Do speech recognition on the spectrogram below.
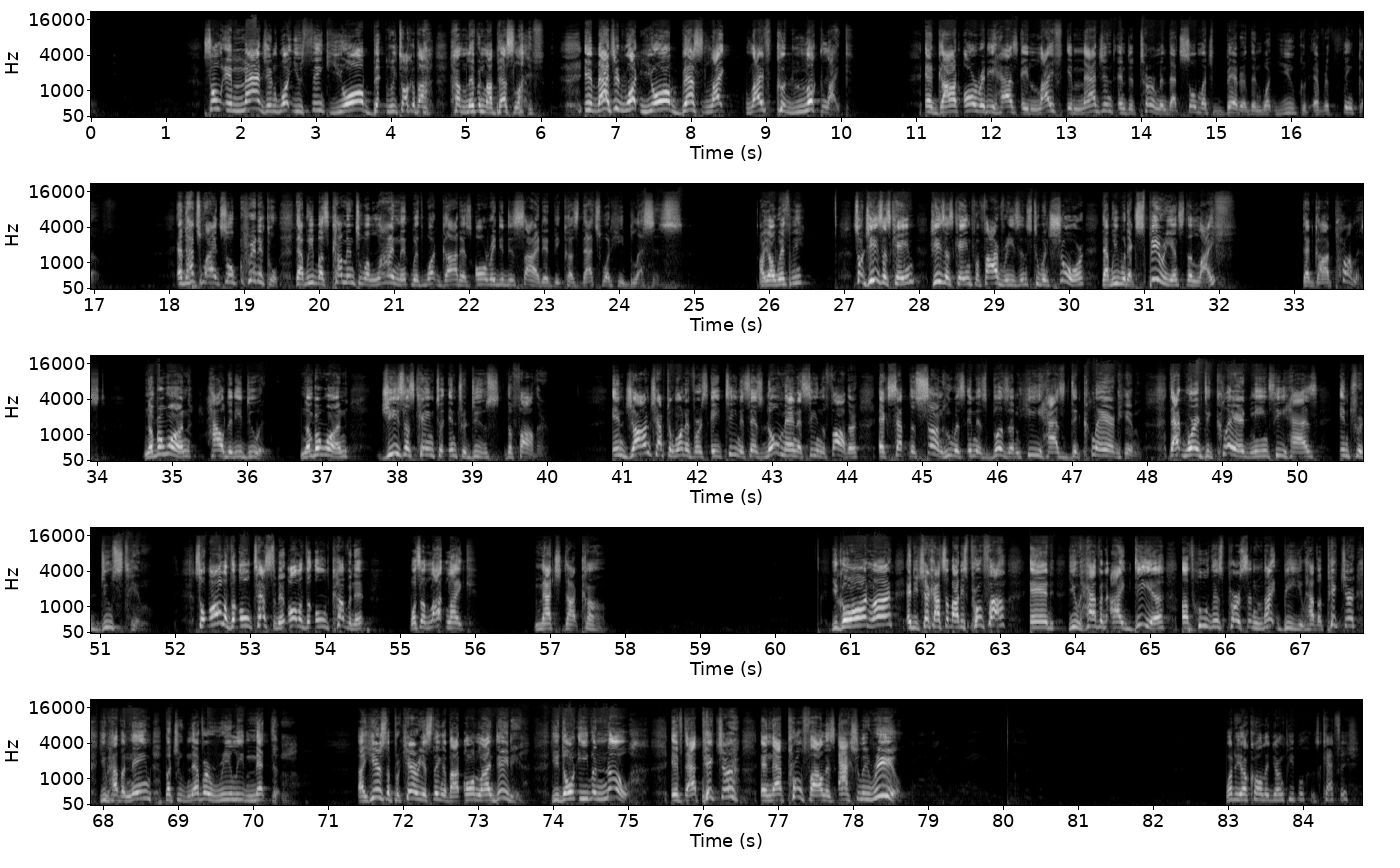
So imagine what you think your be- we talk about I'm living my best life. Imagine what your best life life could look like. And God already has a life imagined and determined that's so much better than what you could ever think of. And that's why it's so critical that we must come into alignment with what God has already decided because that's what He blesses. Are y'all with me? So Jesus came, Jesus came for five reasons to ensure that we would experience the life that God promised. Number one, how did he do it? Number one, Jesus came to introduce the Father. In John chapter 1 and verse 18, it says, No man has seen the Father except the Son who is in his bosom. He has declared him. That word declared means he has introduced him. So all of the Old Testament, all of the Old Covenant was a lot like Match.com. You go online and you check out somebody's profile and you have an idea of who this person might be. You have a picture, you have a name, but you've never really met them. Uh, here's the precarious thing about online dating you don't even know if that picture and that profile is actually real. What do y'all call it, young people? It's catfish?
